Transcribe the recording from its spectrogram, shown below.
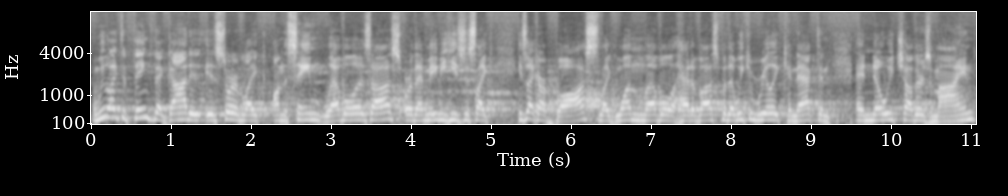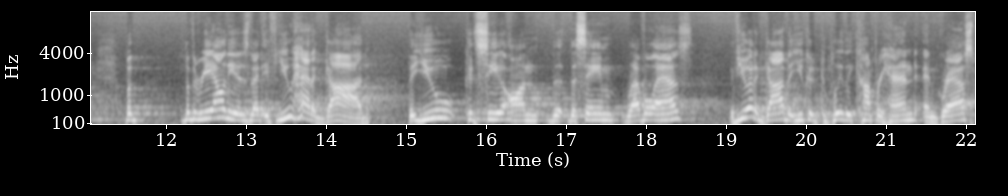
and we like to think that God is, sort of like on the same level as us, or that maybe He's just like, He's like our boss, like one level ahead of us, but that we can really connect and, and know each other's mind. But, but the reality is that if you had a God that you could see on the, the same level as, if you had a God that you could completely comprehend and grasp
